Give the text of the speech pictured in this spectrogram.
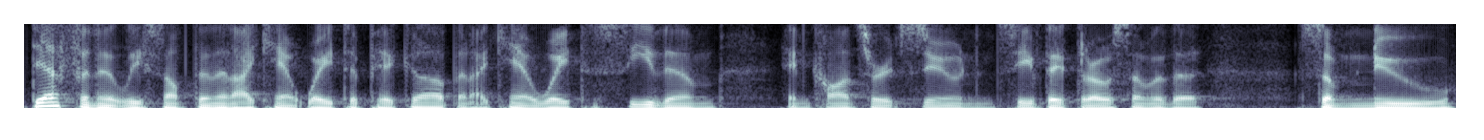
definitely something that I can't wait to pick up and I can't wait to see them in concert soon and see if they throw some of the some new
